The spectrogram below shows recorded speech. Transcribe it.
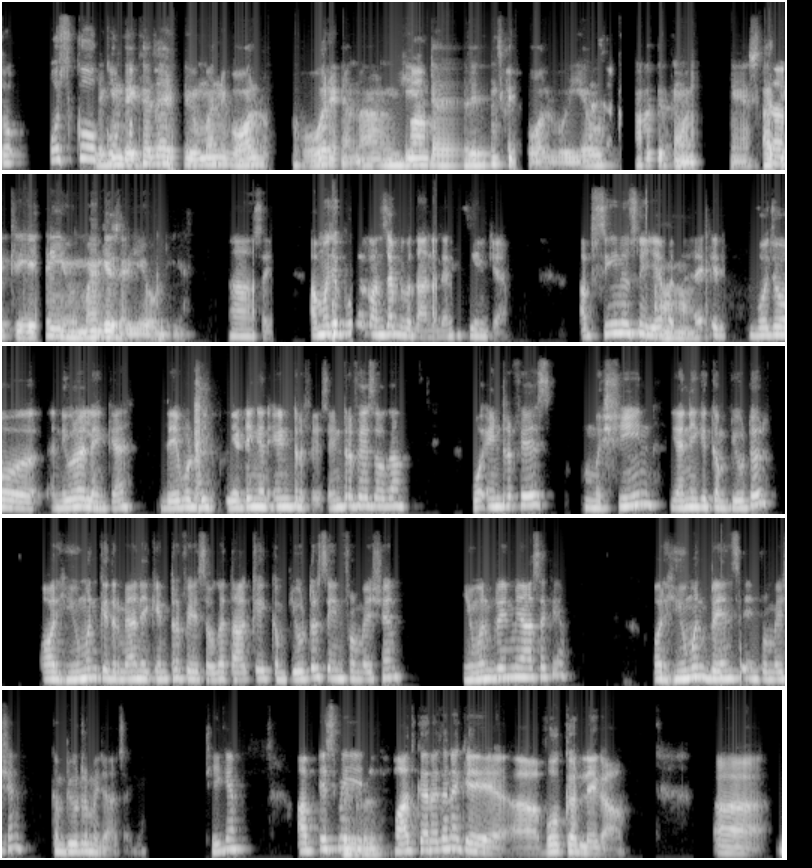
تو اس کو لیکن دیکھا جائے ہیومن ایوالو ہو رہے ہیں نا ان کی انٹیلیجنس کی ایوالو ہوئی ہے وہ کہاں تک پہنچ گئے ہیں؟ ساری کریشن ہیومن کے ذریعے ہو رہی ہے۔ ہاں صحیح۔ اب مجھے پورا کانسیپٹ بتانا دینا سین کیا اب سین اس نے یہ بتایا کہ وہ جو نیورل لنک ہے they would be creating an interface interface ہوگا۔ وہ انٹرفیس مشین یعنی کہ کمپیوٹر اور ہیومن کے درمیان ایک انٹرفیس ہوگا تاکہ کمپیوٹر سے انفارمیشن ہیومن برین میں آ سکے۔ اور ہیومن برین سے انفارمیشن کمپیوٹر میں جا سکے۔ ٹھیک ہے؟ اب اس میں بات کر رہے تھے نا کہ وہ کر لے گا۔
